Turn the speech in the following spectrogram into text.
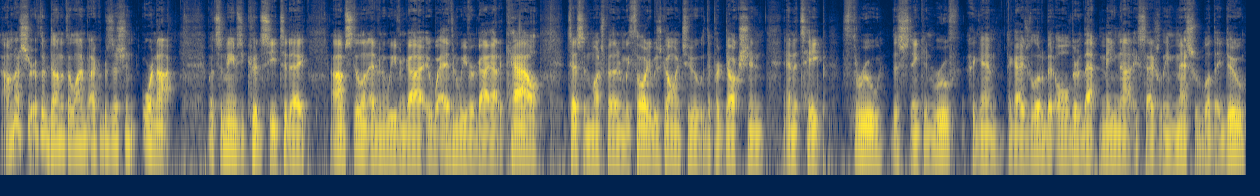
I'm not sure if they're done at the linebacker position or not. But some names you could see today. I'm still an Evan Weaver guy. Evan Weaver guy out of Cal tested much better than we thought he was going to. The production and the tape through the stinking roof. Again, a guy's a little bit older. That may not exactly mesh with what they do.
